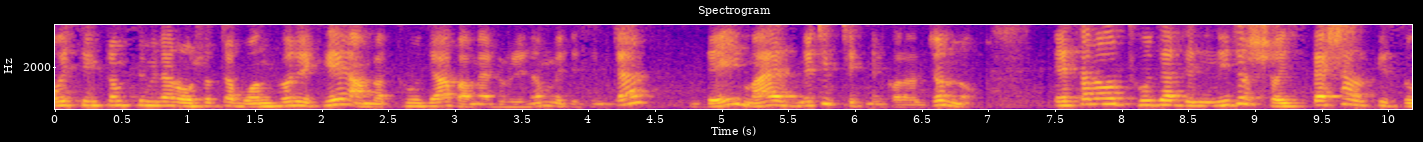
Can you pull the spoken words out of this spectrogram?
ওই সিমটম সিমিলার ওষুধটা বন্ধ রেখে আমরা থুজা বা ম্যাডোরিনাম মেডিসিনটা দেই মায়াজমেটিক ট্রিটমেন্ট করার জন্য। এছাড়াও থুজার যে নিজস্ব স্পেশাল কিছু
